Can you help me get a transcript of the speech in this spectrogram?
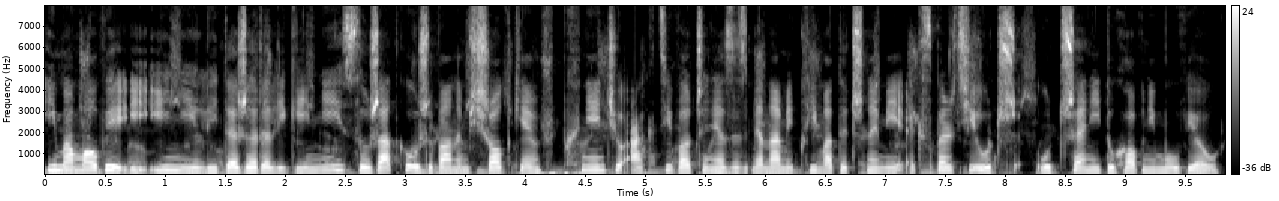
Imamowie i inni liderzy religijni są rzadko używanym środkiem w pchnięciu akcji walczenia ze zmianami klimatycznymi. Eksperci ucz uczeni duchowni mówią –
